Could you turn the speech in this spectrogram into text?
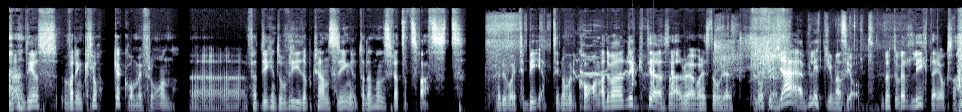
dels var din klocka kom ifrån. eh, för att det gick inte att vrida på kransringen utan den hade svetsats fast när du var i Tibet i någon vulkan. Ja, det var riktiga så här rövarhistorier. Det låter jävligt gymnasialt. Det låter väldigt likt dig också.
